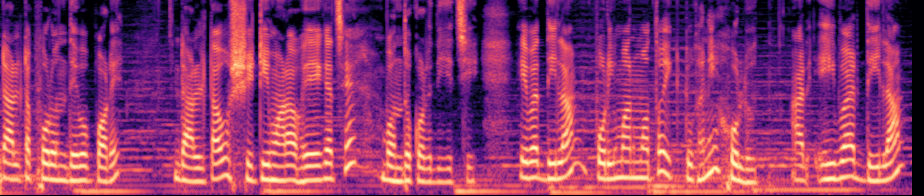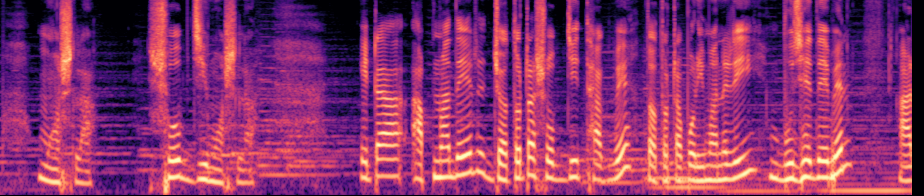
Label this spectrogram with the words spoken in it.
ডালটা ফোড়ন দেবো পরে। ডালটাও সিটি মারা হয়ে গেছে, বন্ধ করে দিয়েছি। এবার দিলাম পরিমাণ মতো একটুখানি হলুদ। আর এইবার দিলাম মশলা, সবজি মশলা। এটা আপনাদের যতটা সবজি থাকবে ততটা পরিমাণেরই বুঝে দেবেন। আর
